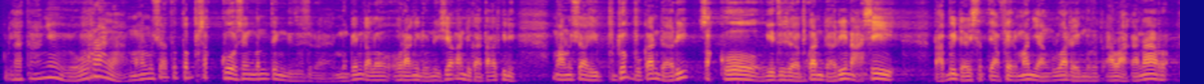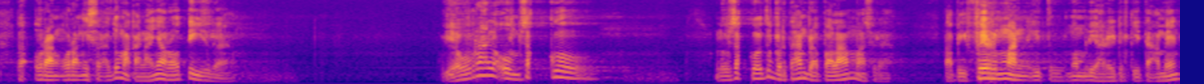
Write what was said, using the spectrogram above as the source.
Kelihatannya ya ora lah, manusia tetap sego yang penting gitu sudah. Mungkin kalau orang Indonesia kan dikatakan gini, manusia hidup bukan dari sego gitu sudah, bukan dari nasi, tapi dari setiap firman yang keluar dari mulut Allah. Karena orang-orang Israel itu makanannya roti sudah. Ya ora lah om sego. Lo sego itu bertahan berapa lama sudah. Tapi firman itu memelihara hidup kita, amin.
